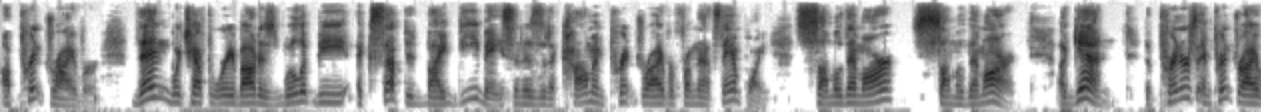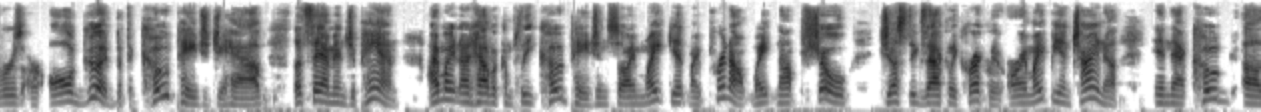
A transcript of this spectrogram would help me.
a print driver. Then what you have to worry about is will it be accepted by dBASE and is it a common print driver from that standpoint? Some of them are, some of them aren't. Again, the printers and print drivers are all good, but the code page that you have, let's say I'm in Japan, I might not have a complete code page, and so I might get my printout might not show just exactly correctly, or I might be in China and that code, uh,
